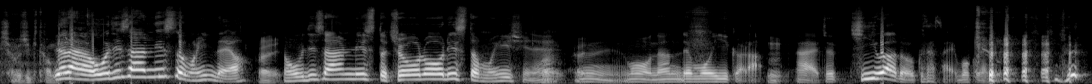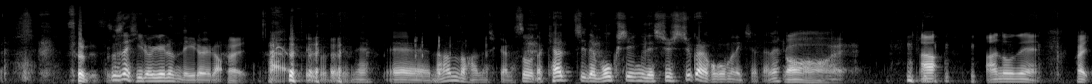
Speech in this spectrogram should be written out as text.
正直楽しい。やだからおじさんリストもいいんだよ、はい、おじさんリスト長老リストもいいしね、はいはい、うん、もう何でもいいから、うん、はい。ちょキーワードをください僕らに。そうです、ね、そしたら広げるんでいろいろ。はい、はい、ということでね、えー、何の話から？そうだキャッチでボクシングでシュッシュからここまで来ちゃったね。あはい。ああのね。はい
